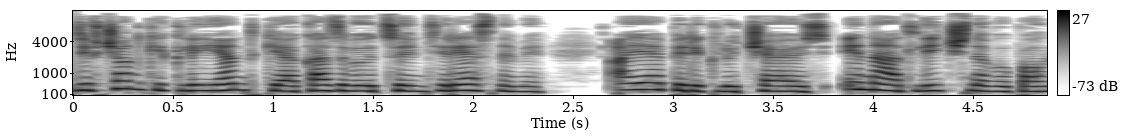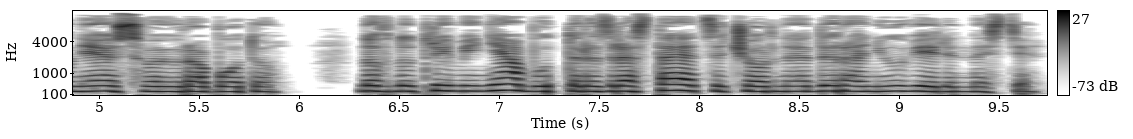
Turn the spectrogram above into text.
Девчонки-клиентки оказываются интересными, а я переключаюсь и на отлично выполняю свою работу. Но внутри меня будто разрастается черная дыра неуверенности.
